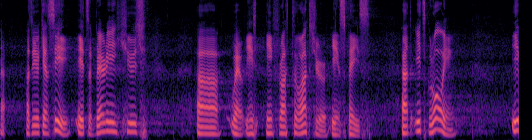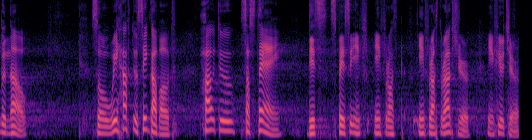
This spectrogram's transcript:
Uh, as you can see, it's a very huge, uh, well, in infrastructure in space. And it's growing even now. So we have to think about how to sustain this space inf infra infrastructure in future.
